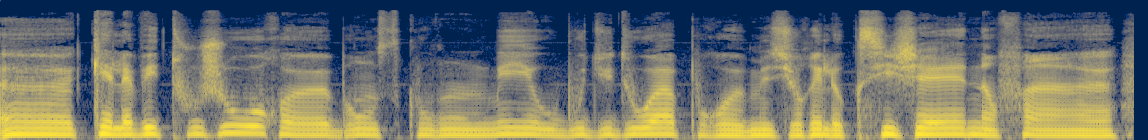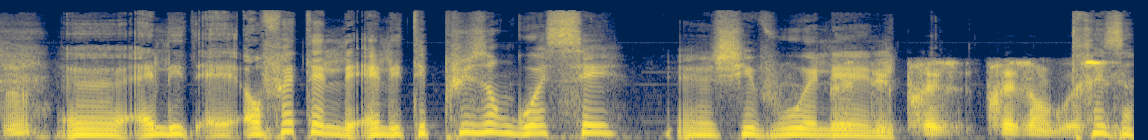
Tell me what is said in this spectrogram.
euh, qu'elle avait toujours euh, bon ce qu'on met au bout du doigt pour mesurer l'oxygène, enfin, mmh. elle est, en fait, elle, elle était plus angoissée chez vous. Elle, elle est très très angoissée. Très...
